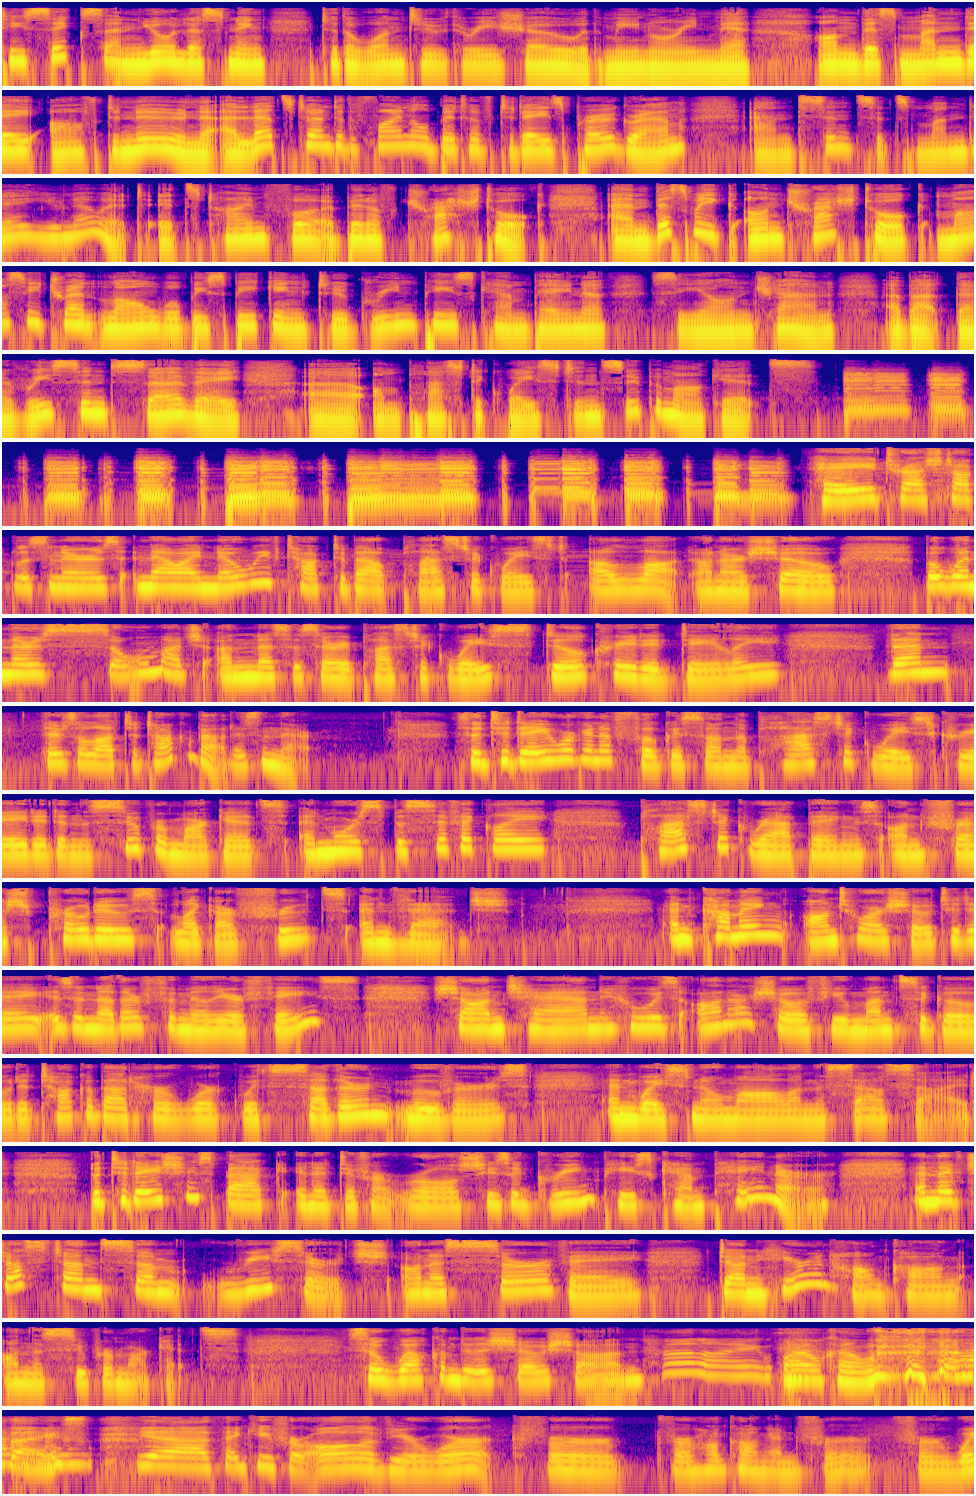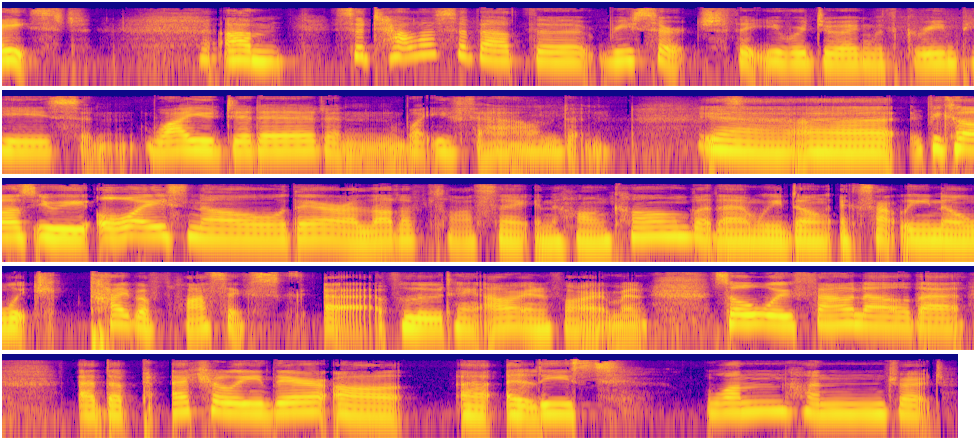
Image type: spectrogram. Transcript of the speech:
26 and you're listening to the 123 show with me Noreen Mir on this Monday afternoon. Uh, let's turn to the final bit of today's program and since it's Monday, you know it. It's time for a bit of trash talk. And this week on Trash Talk, Marcy Trent Long will be speaking to Greenpeace campaigner Sion Chan about their recent survey uh, on plastic waste in supermarkets. Hey, Trash Talk listeners. Now, I know we've talked about plastic waste a lot on our show, but when there's so much unnecessary plastic waste still created daily, then there's a lot to talk about, isn't there? So today we're going to focus on the plastic waste created in the supermarkets and more specifically, plastic wrappings on fresh produce like our fruits and veg. And coming onto our show today is another familiar face, Sion Chan, who was on our show a few months ago to talk about her work with Southern Movers and Waste No Mall on the South Side. But today she's back in a different role. She's a Greenpeace campaigner, and they've just done some research on a survey done here in Hong Kong on the supermarkets. So welcome to the show, Sion. Hi. Welcome. Thanks. Yeah, thank you for all of your work for for Hong Kong and for for waste. Um, so tell us about the research that you were doing with Greenpeace and why you did it and what you found. And yeah, uh, because we always know there are a lot of plastic in Hong Kong, but then we don't exactly know which type of plastics uh, polluting our environment. So we found out that at the actually there are uh, at least 100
